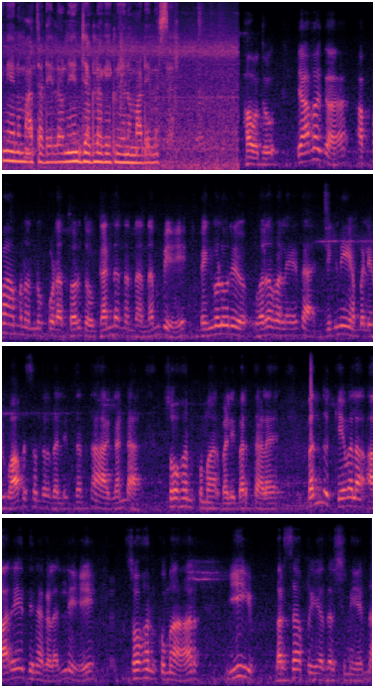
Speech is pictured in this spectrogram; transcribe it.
ಇನ್ನೇನು ಮಾತಾಡಿಲ್ಲ ಅವನೇನು ಜಗಳ ಗಿಗ್ಳ ಏನು ಮಾಡಿಲ್ಲ ಸರ್. ಹೌದು. ಯಾವಾಗ ಅಪ್ಪ ಅಮ್ಮನನ್ನು ಕೂಡ ತೊರೆದು ಗಂಡನನ್ನ ನಂಬಿ ಬೆಂಗಳೂರು ಹೊರವಲಯದ ಜಿಗ್ನಿಯ ಬಳಿ ವಾಪಸಂದ್ರದಲ್ಲಿದ್ದಂತಹ ಗಂಡ ಸೋಹನ್ ಕುಮಾರ್ ಬಳಿ ಬರ್ತಾಳೆ. ಬಂದು ಕೇವಲ ಆರೇ ದಿನಗಳಲ್ಲಿ ಸೋಹನ್ ಕುಮಾರ್ ಈ ಬರ್ಸಾ ಪ್ರಿಯದರ್ಶಿನಿಯನ್ನ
